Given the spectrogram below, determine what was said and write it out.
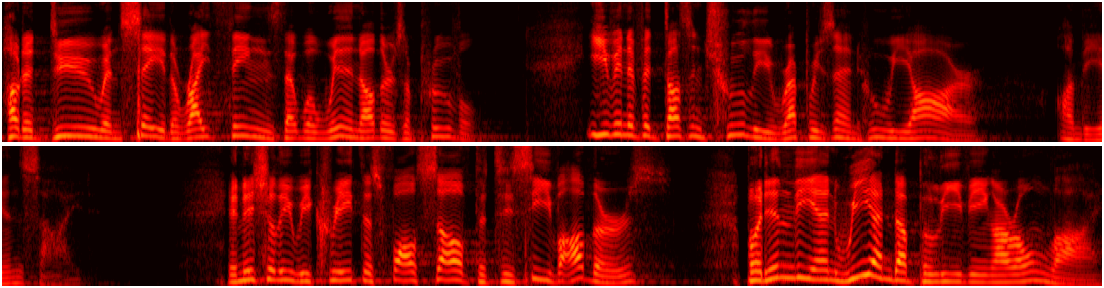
how to do and say the right things that will win others' approval even if it doesn't truly represent who we are on the inside. Initially, we create this false self to deceive others, but in the end, we end up believing our own lie.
